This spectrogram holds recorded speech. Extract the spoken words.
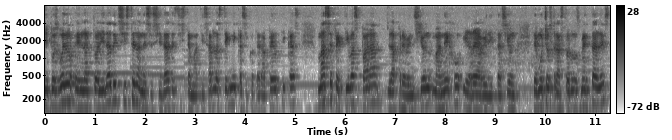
Y pues bueno, en la actualidad existe la necesidad de sistematizar las técnicas psicoterapéuticas más efectivas para la prevención, manejo y rehabilitación de muchos trastornos mentales,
